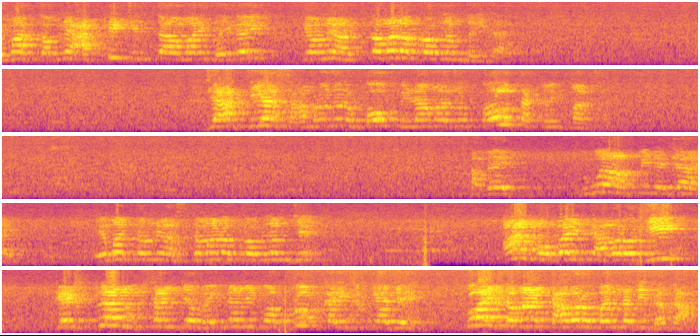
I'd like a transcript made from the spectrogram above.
એમાં તમને આટલી ચિંતા અમારી થઈ ગઈ કે અમને અસ્થમાનો પ્રોબ્લેમ થઈ જાય. જ્યારથી આ સાંભળું છું બહુ પીડામાં છું, બહુ તકલીફમાં છું. હવે દુઆ આપીને જાય. એમાં તમને અસ્થમાનો પ્રોબ્લેમ છે. આ મોબાઈલ ટાવરોથી કેટલા નુકસાન છે વૈજ્ઞાનિકો પ્રૂફ કરી ચૂક્યા છે. કોઈ તમારા ટાવરો બંધ નથી થતા.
